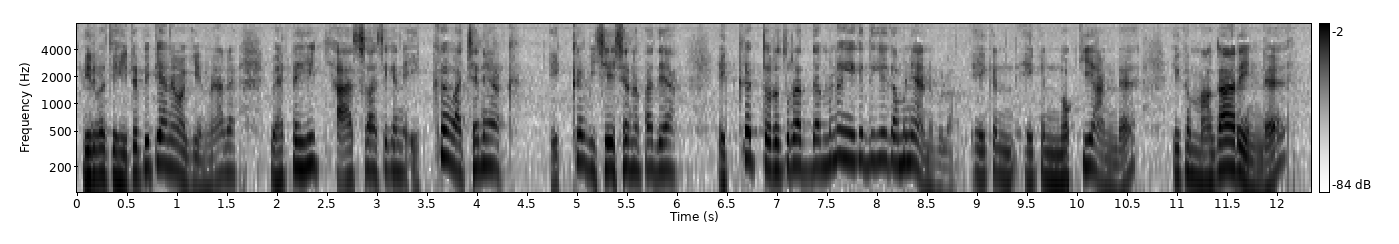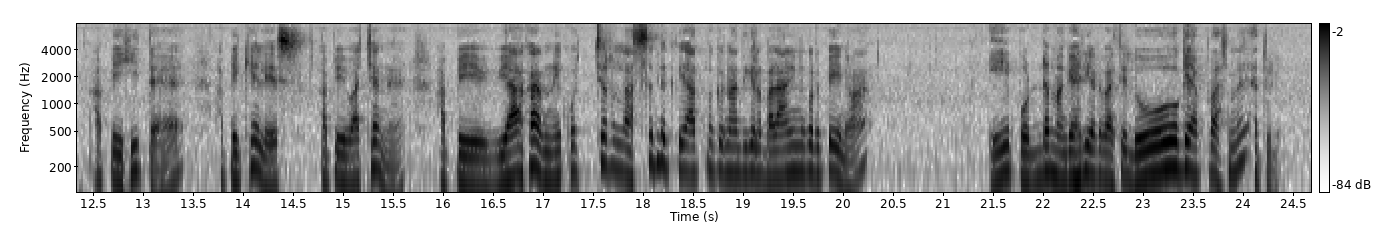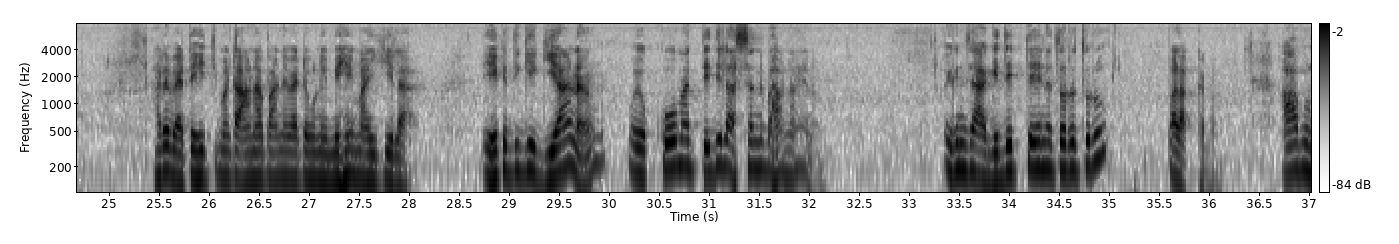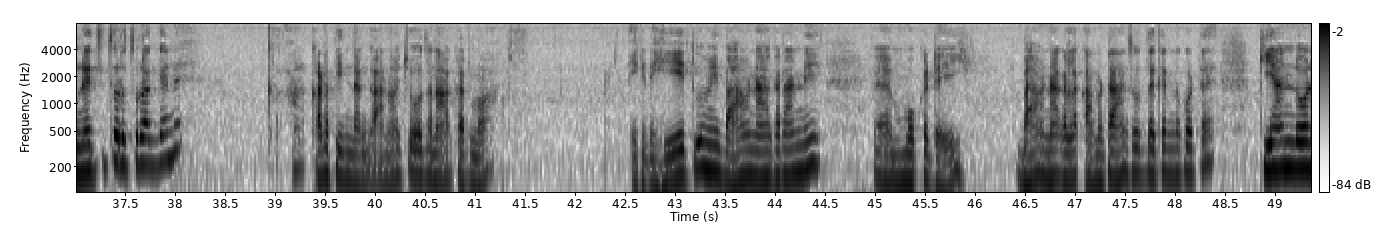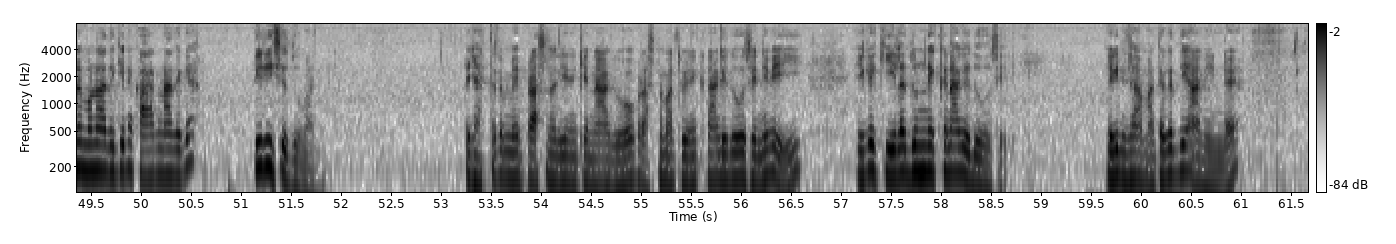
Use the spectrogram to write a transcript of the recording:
ඊට පස්සේ හිත පිට යනවා කියනවා. අර වැටහිච්ච ආස්වාසය ගැන එක වචනයක් එක විශේෂණ පදයක් එක තොරතුරක් දැම්මම ඒක දිගේ ගමන යන්න පුළුවන්. ඒක ඒක නොකියනද ඒක මගාරින්න අපේ හිත අපේ කෙලෙස් අපේ වචන අපේ ව්‍යාකරණේ කොච්චර ලස්සනට ක්‍රියාත්මක වෙනවද කියලා බලනිනකොට පේනවා. ඒ පොඩ්ඩ මගහැරියට පස්සේ ලෝකයක් ප්‍රශ්න ඇතුලේ. අර වැටහිච්ච මට ආනාපාන වැටුනේ මෙහෙමයි කියලා ඒක දිගේ ගියා නම් ඔය ඔක්කොමත් ඉදි ලස්සන භාවනාව යනවා. ඒක නිසා gedette එන තොරතුරු බලක් කරනවා. ආපු නැති තොරතුරක් ගැන කඩපින්දම් ගන්නවා, චෝදනා කරනවා. ඒකට හේතුව මේ භාවනා කරන්නේ මොකටයි? භාවනා කරලා කමඨහං සුද්ධ කරනකොට කියන්න ඕනේ මොනවද කියන කාරණා දෙක පිරිසිදුමයි. ඒක ඇත්තට මේ ප්‍රශ්න ලියන කෙනාගේ හෝ ප්‍රශ්න මතුවෙන කෙනාගේ දෝෂේ නෙවෙයි. ඒක කියලා දුන්න එක්කනාගේ දෝෂේ. ඒක නිසා මතක තියානින්න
